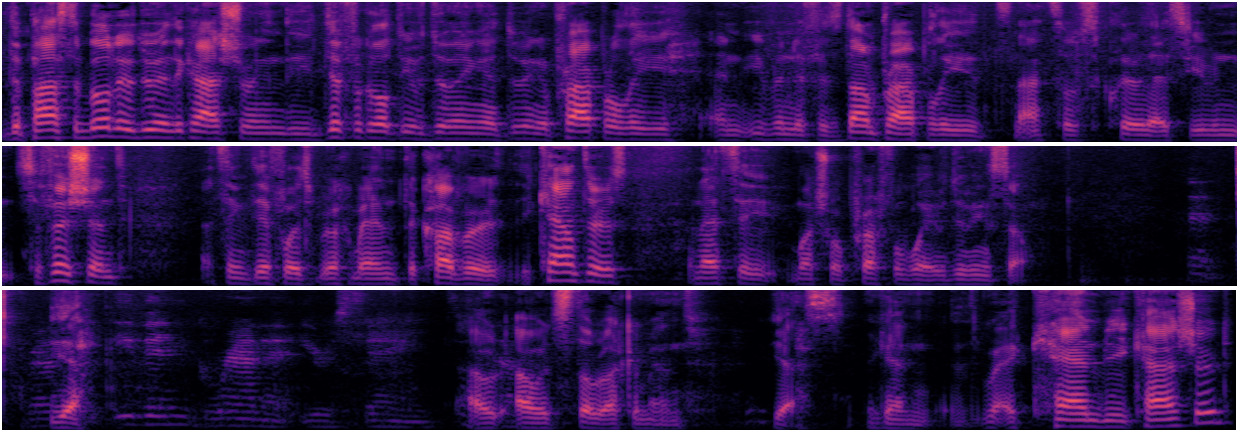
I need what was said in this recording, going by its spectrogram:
the possibility of doing the kashering, the difficulty of doing it, doing it properly, and even if it's done properly, it's not so clear that it's even sufficient. I think therefore it's recommended to cover the counters, and that's a much more preferable way of doing so. Yeah. Even granite, you're saying. I would, I would still recommend, yes. Again, it can be kashered.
